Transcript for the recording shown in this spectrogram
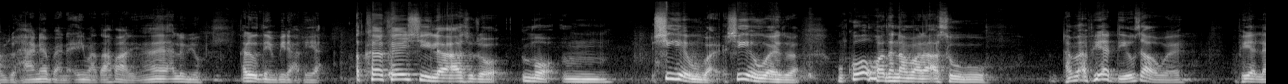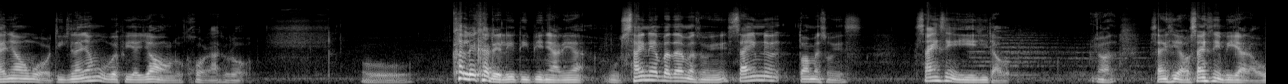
ပြီးတော့ဟန်နဲ့ပန်နဲ့အိမ်မှာသားဖားတယ်အဲအဲ့လိုမျိုးအဲ့လိုတင်ပေးတာအဖေကအခက်ခဲရှိလားဆိုတော့မော့อืมရှိခဲ့ဘူးပါတယ်ရှိခဲ့ဘူးပါတယ်ဆိုတော့ကိုကဝါသနာပါလားအဆိုဒါပေမဲ့အဖေကဒီဥစ္စာကိုပဲအဖေကလမ်းကြောင်းပေါ့ဒီလမ်းကြောင်းကိုပဲအဖေကရောက်အောင်လို့ခေါ်တာဆိုတော့ဟိုခက်လက်ခက်တယ်လေဒီပညာတွေကဟိုဆိုင်းနဲ့ပတ်သက်မှဆိုရင်ဆိုင်းနဲ့သွားမှဆိုရင်ဆိုင်းစင်အရေးကြီးတာပေါ့ ဟာဆိုင်းစင်အောင်ဆိုင်းစင်ပေးရတာ哦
